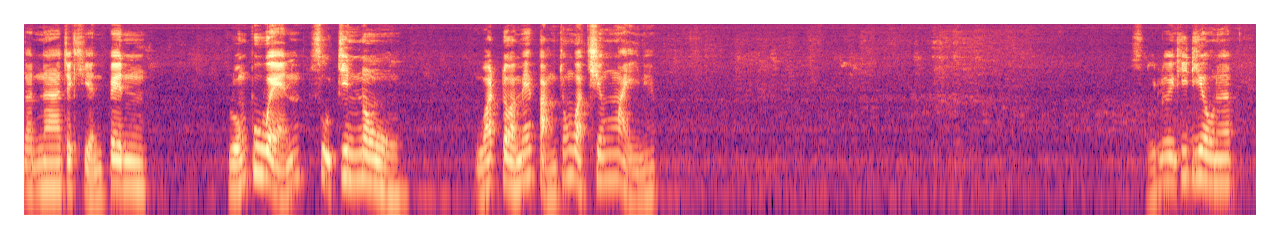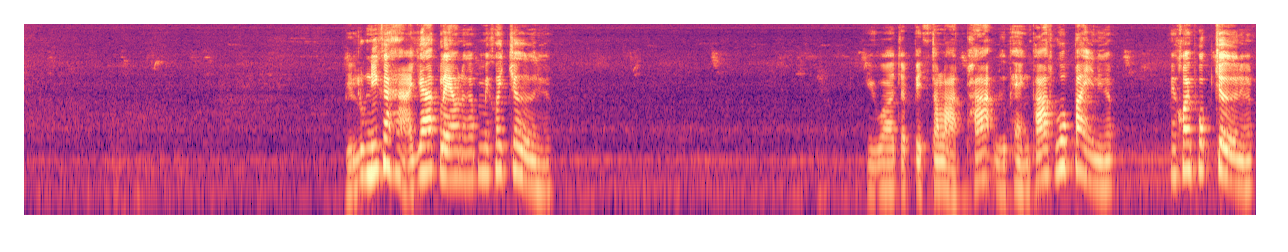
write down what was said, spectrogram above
ด้านหน้าจะเขียนเป็นหลวงปู่แหวนสุจินโน วัดดอยแม่ปังจังหวัดเชียงใหม่นะครับสวยเลยทีเดียวนะครับเหรีย ญรุ่นนี้ก็หายากแล้วนะครับ ไม่ค่อยเจอนะครับไม่ว่าจะเป็นตลาดพระหรือแผงพระทั่วไปนะครับ ไม่ค่อยพบเจอนะครับ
